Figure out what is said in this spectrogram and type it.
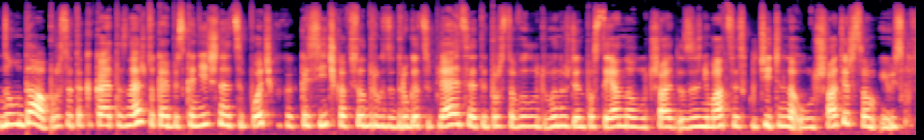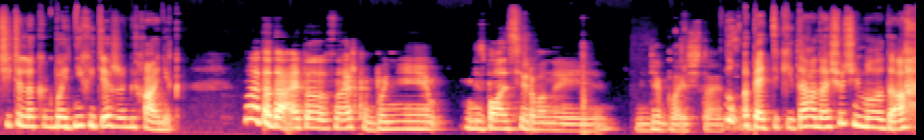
Ну да, просто это какая-то, знаешь, такая бесконечная цепочка, как косичка, все друг за друга цепляется, и ты просто вынужден постоянно улучшать, заниматься исключительно улучшательством и исключительно как бы одних и тех же механик. Ну, это да, это, знаешь, как бы не, не сбалансированный геймплей считается. Ну, опять-таки, да, она еще очень молода.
